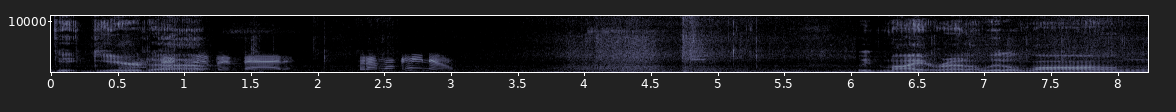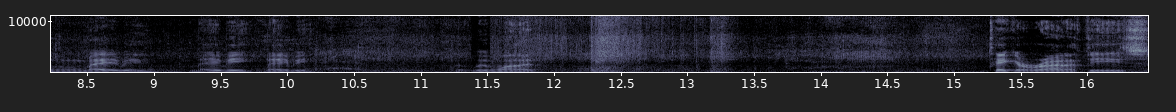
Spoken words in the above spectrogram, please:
Get geared up. have been bad, but I'm okay now. We might run a little long, maybe, maybe, maybe. But we want to take a run at these.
